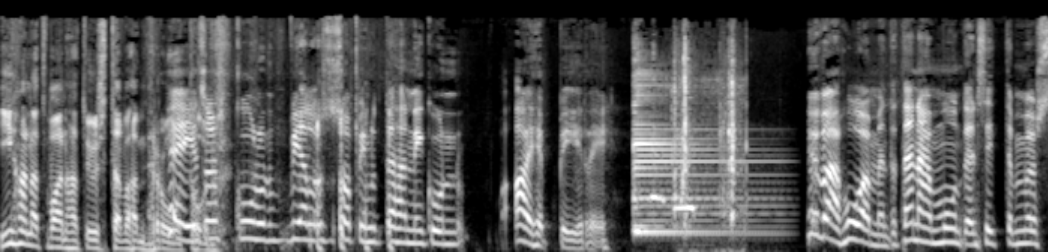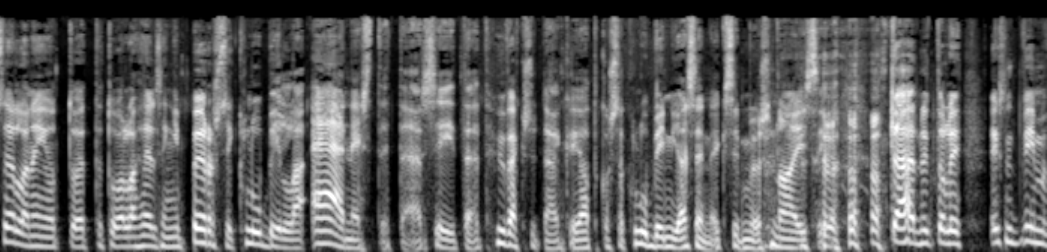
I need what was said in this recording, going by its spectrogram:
Ihanat vanhat ystävämme ruutuun. Hei, jos olisi kuulunut vielä sopinut tähän niin kuin aihepiiriin. Hyvää huomenta. Tänään muuten sitten myös sellainen juttu, että tuolla Helsingin pörssiklubilla äänestetään siitä, että hyväksytäänkö jatkossa klubin jäseneksi myös naisia. Tämä nyt oli, eikö nyt viime,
